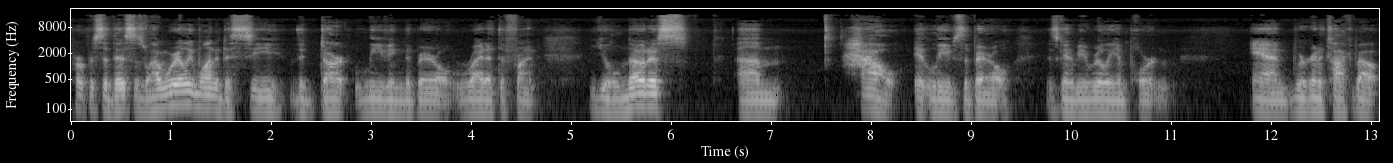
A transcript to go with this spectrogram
Purpose of this is I really wanted to see the dart leaving the barrel right at the front. You'll notice um, how it leaves the barrel is going to be really important. And we're going to talk about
